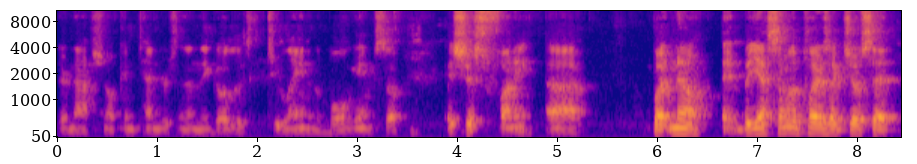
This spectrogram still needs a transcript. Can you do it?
they're national contenders and then they go lose to Tulane in the bowl game. So it's just funny. Uh, but no, eh, but yeah, some of the players like Joe said,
